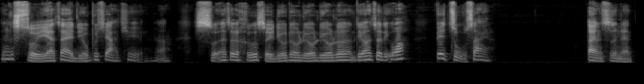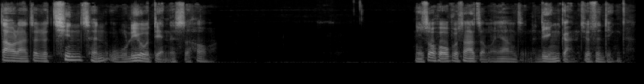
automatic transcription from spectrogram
那个水呀再也流不下去啊，水这个河水流流流流了流到这里，哇，被阻塞了。但是呢，到了这个清晨五六点的时候，你说活菩萨怎么样子？灵感就是灵感，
